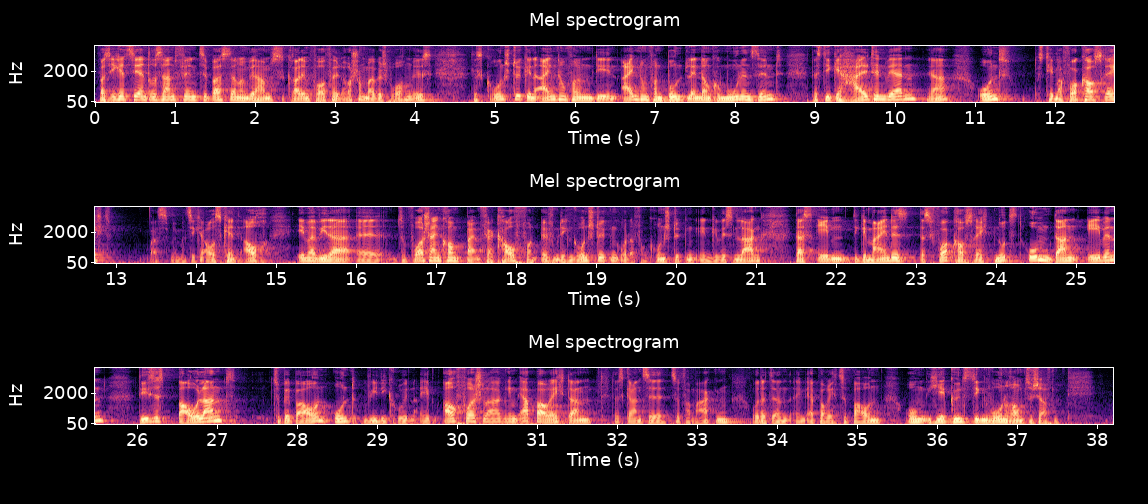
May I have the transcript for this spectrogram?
Was ich jetzt sehr interessant finde, Sebastian, und wir haben es gerade im Vorfeld auch schon mal besprochen, ist, dass Grundstücke in Eigentum von, die in Eigentum von Bund, Ländern und Kommunen sind, dass die gehalten werden, ja, und das Thema Vorkaufsrecht, was, wenn man sich auskennt, auch immer wieder äh, zum Vorschein kommt beim Verkauf von öffentlichen Grundstücken oder von Grundstücken in gewissen Lagen, dass eben die Gemeinde das Vorkaufsrecht nutzt, um dann eben dieses Bauland zu bebauen und, wie die Grünen eben auch vorschlagen, im Erbbaurecht dann das Ganze zu vermarkten oder dann im Erbbaurecht zu bauen, um hier günstigen Wohnraum zu schaffen.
